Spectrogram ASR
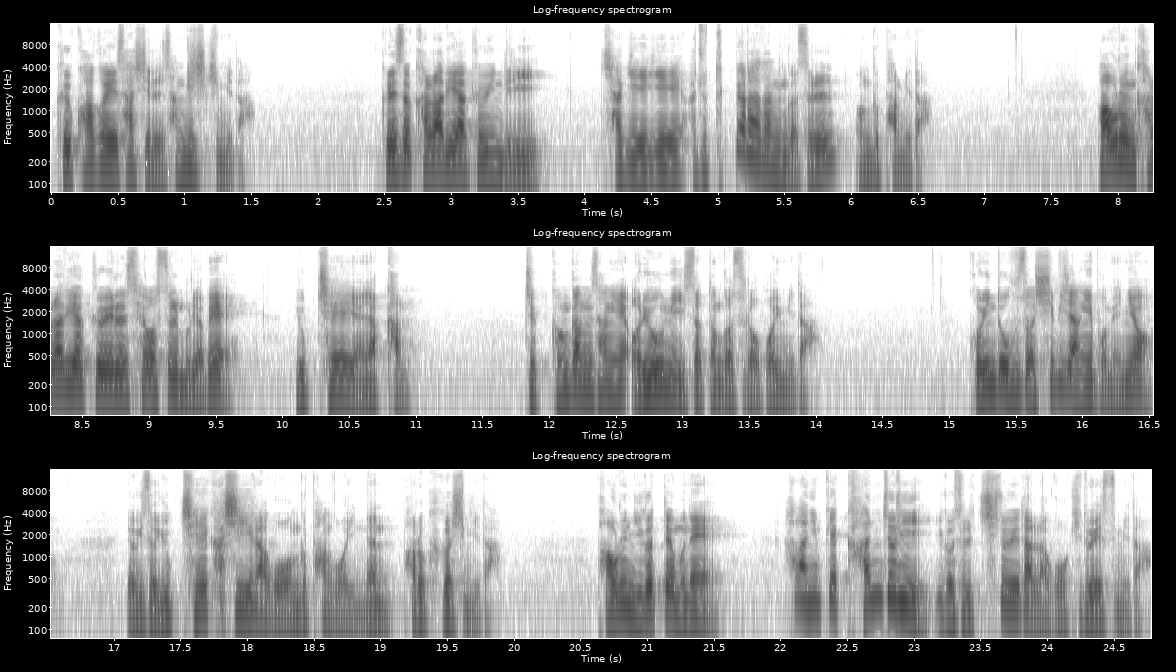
그 과거의 사실을 상기시킵니다. 그래서 갈라디아 교인들이 자기에게 아주 특별하다는 것을 언급합니다. 바울은 갈라디아 교회를 세웠을 무렵에 육체의 연약함, 즉 건강상의 어려움이 있었던 것으로 보입니다. 고린도 후서 12장에 보면요. 여기서 육체의 가시라고 언급하고 있는 바로 그것입니다. 바울은 이것 때문에 하나님께 간절히 이것을 치료해 달라고 기도했습니다.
